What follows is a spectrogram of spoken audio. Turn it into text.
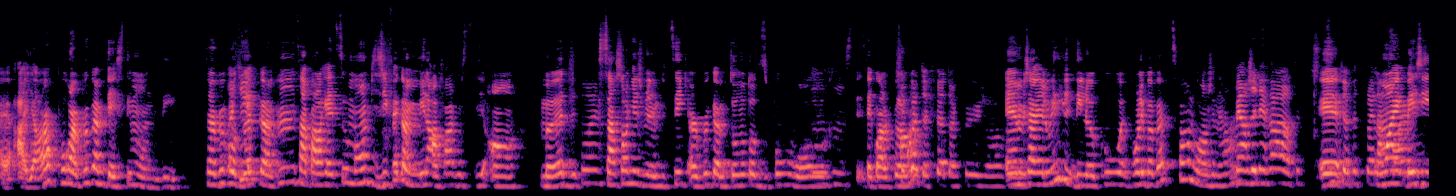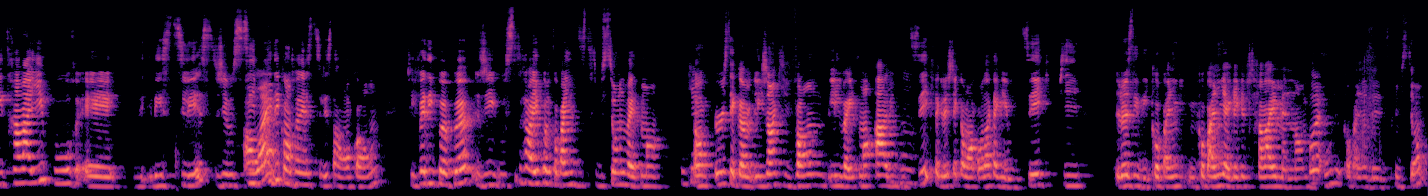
euh, ailleurs pour un peu comme tester mon idée. C'est un peu pour dire comme, Hum, ça parlerait-tu au monde? Puis j'ai fait comme mille affaires aussi en mode, Ouais. sachant que je voulais une boutique un peu comme tourner autour du pot, voir Mhm. c'était c'était quoi le C'est plan. quoi t'as fait un peu, genre. Euh, j'avais loué des, locaux euh, pour les pop-up, tu parles ou en général? Mais en général, tu Euh, t'as fait plein Ouais, d'affaires. ben j'ai travaillé pour euh, des, stylistes. J'ai aussi Ah ouais? pris des contrats de stylistes à mon compte. J'ai fait des pop-up. J'ai aussi travaillé pour une compagnie de distribution de vêtements. Donc, eux, c'est comme les gens qui vendent les vêtements à des Mhm. boutiques. Fait que là, j'étais comme en contact avec les boutiques. Puis là, c'est des compagnies, une compagnie avec laquelle je travaille maintenant beaucoup, Ouais. une compagnie de distribution.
